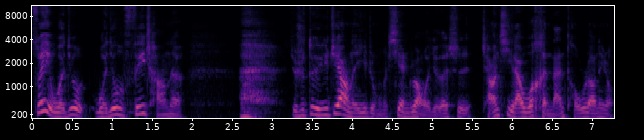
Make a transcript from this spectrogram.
所以我就我就非常的，唉，就是对于这样的一种现状，我觉得是长期以来我很难投入到那种，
